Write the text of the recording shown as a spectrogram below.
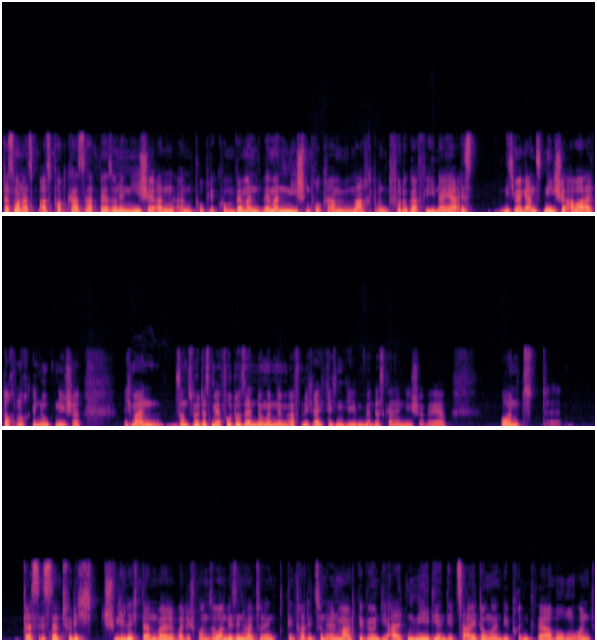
dass man als, als Podcaster hat man ja so eine Nische an, an Publikum. Wenn man, wenn man ein Nischenprogramm macht und Fotografie, naja, ist nicht mehr ganz Nische, aber halt doch noch genug Nische. Ich meine, sonst würde es mehr Fotosendungen im öffentlich-rechtlichen geben, wenn das keine Nische wäre. Und das ist natürlich schwierig dann, weil, weil die Sponsoren, die sind halt so den, den traditionellen Markt gewöhnt, die alten Medien, die Zeitungen, die Printwerbung und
